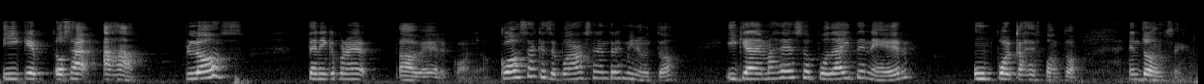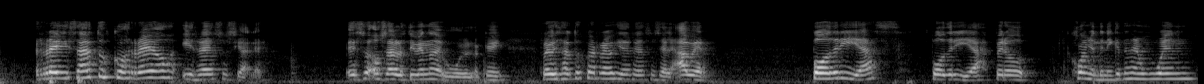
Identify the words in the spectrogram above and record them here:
Y que, o sea, ajá. Plus, tenéis que poner, a ver, coño. Cosas que se pueden hacer en 3 minutos. Y que además de eso podáis tener un podcast de fondo. Entonces, revisar tus correos y redes sociales. Eso, o sea, lo estoy viendo de Google, ¿ok? Revisar tus correos y redes sociales. A ver, podrías, podrías, pero, coño, tenéis que tener un buen,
